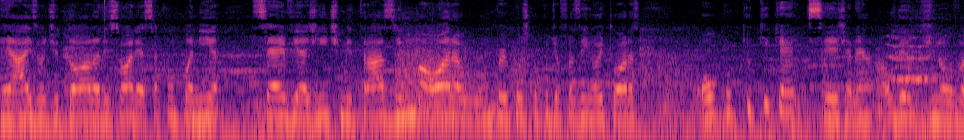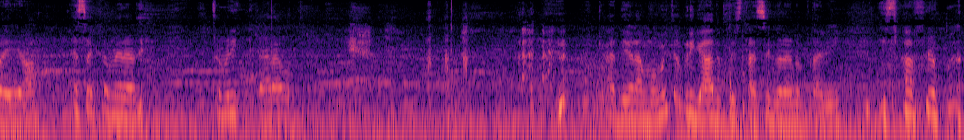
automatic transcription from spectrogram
reais ou de dólares, olha, essa companhia serve a gente, me traz em uma hora um percurso que eu podia fazer em 8 horas, ou o que, o que quer que seja, né? Olha o dedo de novo aí, ó. Essa câmera, tô brincando. Brincadeira, amor. Muito obrigado por estar segurando pra mim e estar filmando.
